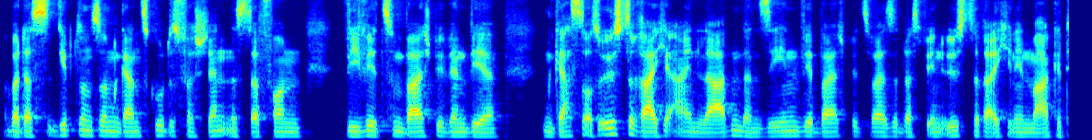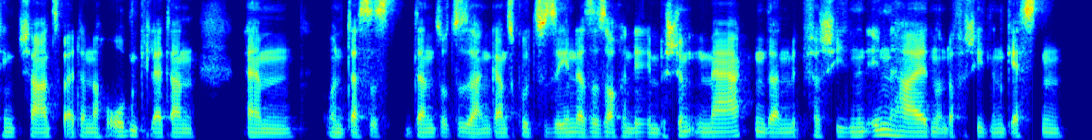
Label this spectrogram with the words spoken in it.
aber das gibt uns so ein ganz gutes Verständnis davon, wie wir zum Beispiel, wenn wir einen Gast aus Österreich einladen, dann sehen wir beispielsweise, dass wir in Österreich in den Marketing-Charts weiter nach oben klettern. Ähm, und das ist dann sozusagen ganz gut zu sehen, dass es auch in den bestimmten Märkten dann mit verschiedenen Inhalten oder verschiedenen Gästen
